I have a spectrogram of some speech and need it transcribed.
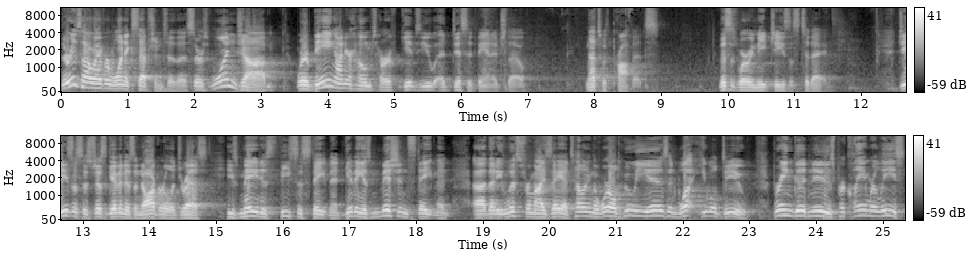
There is, however, one exception to this. There's one job where being on your home turf gives you a disadvantage, though, and that's with prophets. This is where we meet Jesus today. Jesus has just given his inaugural address he's made his thesis statement, giving his mission statement uh, that he lifts from Isaiah, telling the world who he is and what he will do. Bring good news, proclaim release,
